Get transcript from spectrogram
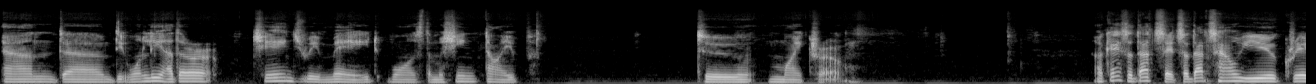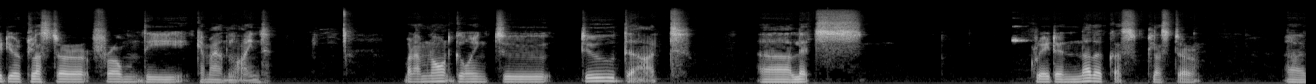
And uh, the only other change we made was the machine type to micro. Okay so that's it. So that's how you create your cluster from the command line. But I'm not going to do that. Uh, let's create another cluster uh,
